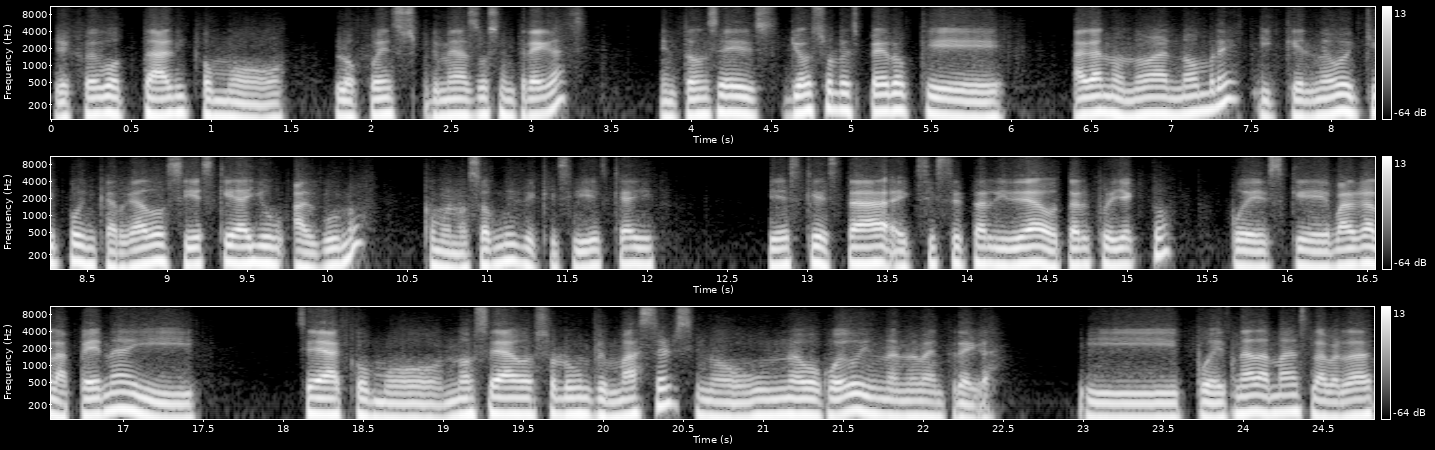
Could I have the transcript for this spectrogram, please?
el juego tal y como lo fue en sus primeras dos entregas. Entonces yo solo espero que hagan honor al nombre y que el nuevo equipo encargado, si es que hay alguno, como en los ovnis, de que si es que hay, si es que está, existe tal idea o tal proyecto, pues que valga la pena y sea como, no sea solo un remaster, sino un nuevo juego y una nueva entrega. Y pues nada más, la verdad,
